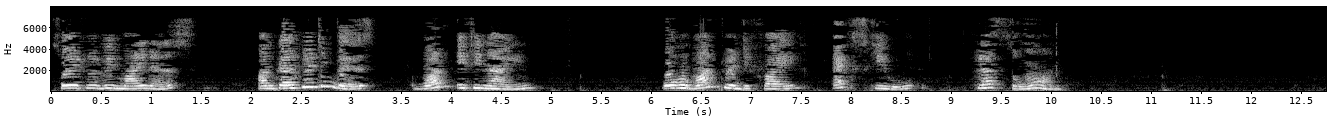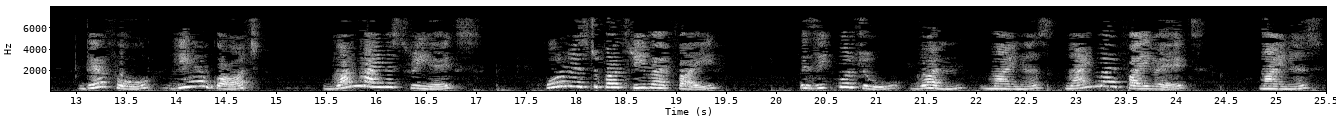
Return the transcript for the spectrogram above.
So it will be minus, on calculating this, 189 over 125 x cube plus so on. Therefore, we have got 1 minus 3x whole raised to power 3 by 5 is equal to 1 minus 9 by 5x minus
